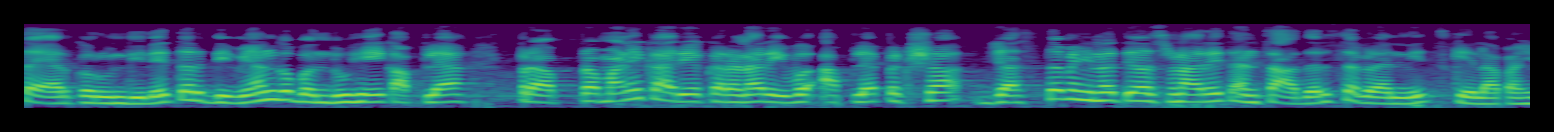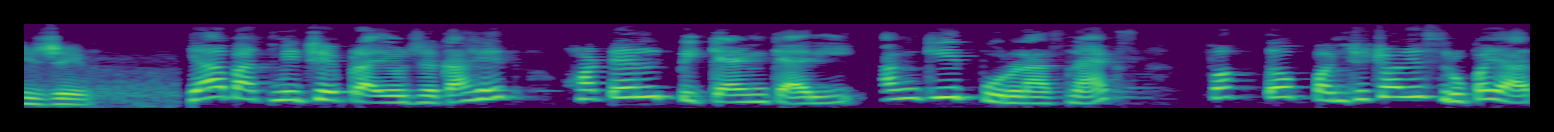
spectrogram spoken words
तयार करून दिले. तर दिव्यांग बंधू हे एक आपल्या प्र प्रमाणे कार्य करणारे व आपल्यापेक्षा जास्त मेहनती असणारे त्यांचा आदर सगळ्यांनीच केला पाहिजे. या बातमीचे प्रायोजक आहेत hotel pick and carry Ankit Purna snacks. फक्त पंचेचाळीस रुपयात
